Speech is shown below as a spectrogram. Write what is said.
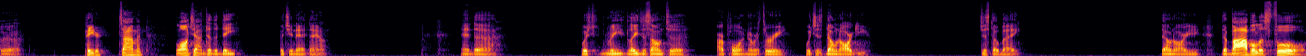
uh, Peter, Simon, launch out into the deep, put your net down. And uh, which leads us on to our point number three, which is don't argue. Just obey. Don't argue. The Bible is full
